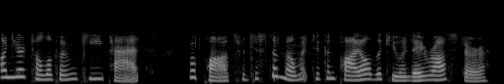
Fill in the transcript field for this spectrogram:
on your telephone keypads. We'll pause for just a moment to compile the Q&A roster.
